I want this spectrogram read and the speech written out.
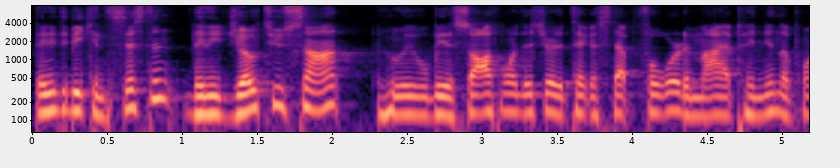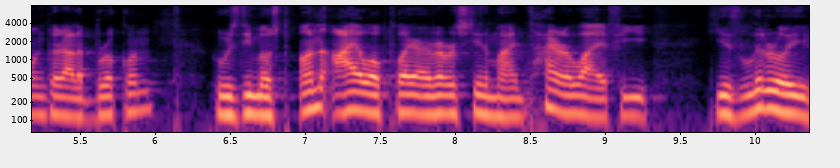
They need to be consistent. They need Joe Toussaint, who will be a sophomore this year, to take a step forward, in my opinion. The point guard out of Brooklyn, who is the most un-Iowa player I've ever seen in my entire life. He he is literally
